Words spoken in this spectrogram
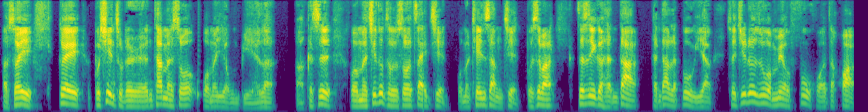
啊。所以对不信主的人，他们说我们永别了。啊！可是我们基督徒说再见，我们天上见，不是吗？这是一个很大很大的不一样。所以基督如果没有复活的话，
